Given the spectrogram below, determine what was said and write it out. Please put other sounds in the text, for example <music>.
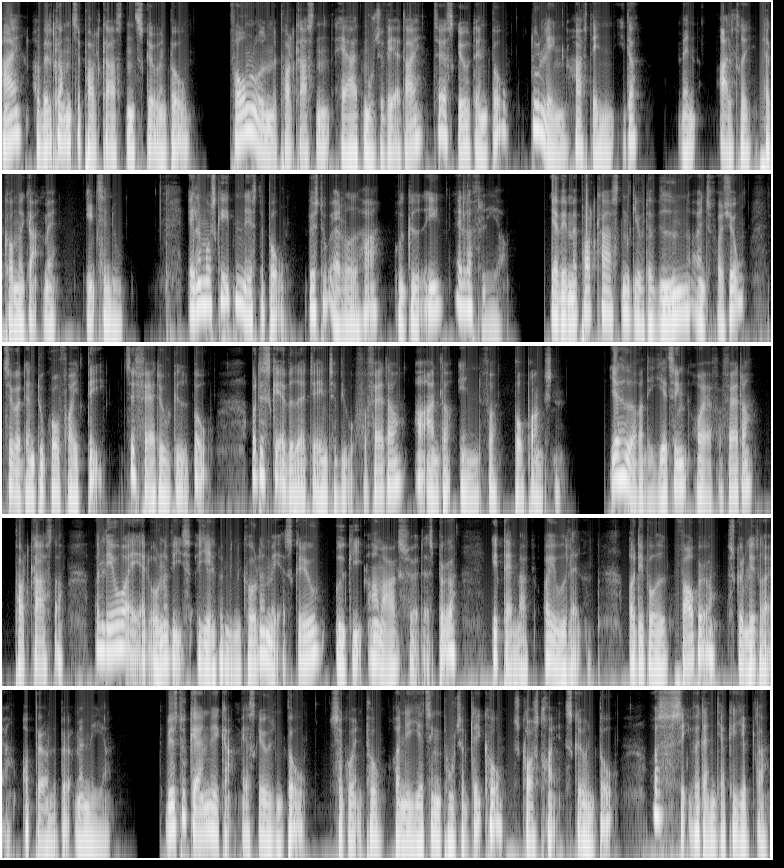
Hej og velkommen til podcasten Skriv en bog. Formålet med podcasten er at motivere dig til at skrive den bog, du længe har haft inde i dig, men aldrig er kommet i gang med indtil nu. Eller måske den næste bog, hvis du allerede har udgivet en eller flere. Jeg vil med podcasten give dig viden og inspiration til, hvordan du går fra idé til færdigudgivet bog, og det sker ved, at jeg interviewer forfattere og andre inden for bogbranchen. Jeg hedder René Jetting og er forfatter, podcaster og lever af at undervise og hjælpe mine kunder med at skrive, udgive og markedsføre deres bøger i Danmark og i udlandet. Og det er både fagbøger, skønlitterære og børnebøger med mere. Hvis du gerne vil i gang med at skrive din bog, så gå ind på renéjetting.dk-skriv en bog, og så se hvordan jeg kan hjælpe dig.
